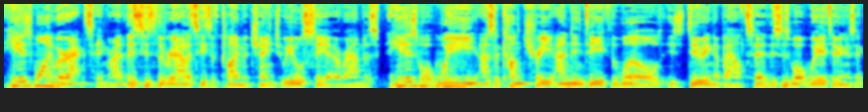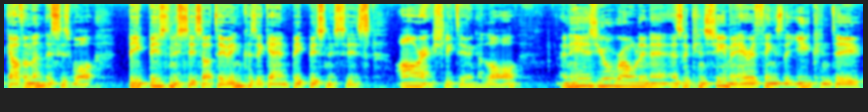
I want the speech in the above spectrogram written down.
here's why we're acting, right? This is the realities of climate change. We all see it around us. Here's what we as a country and indeed the world is doing about it. This is what we're doing as a government. This is what big businesses are doing. Because again, big businesses are actually doing a lot. And here's your role in it as a consumer. Here are things that you can do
